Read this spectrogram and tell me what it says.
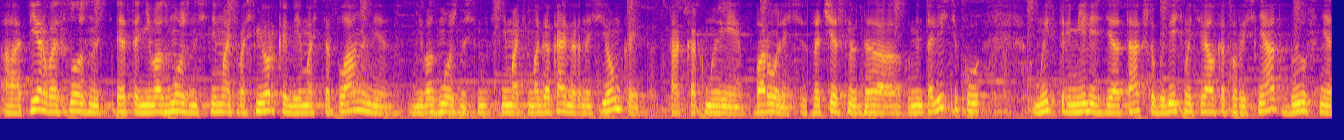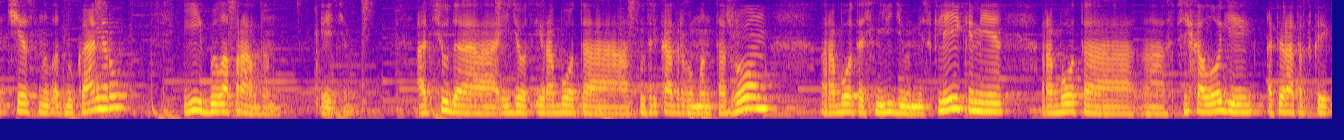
А первая сложность – это невозможность снимать восьмерками и мастер-планами, невозможность снимать многокамерной съемкой, так как мы боролись за честную документалистику, мы стремились сделать так, чтобы весь материал, который снят, был снят честно в одну камеру и был оправдан этим. Отсюда идет и работа с внутрикадровым монтажом, работа с невидимыми склейками, работа э, с психологией операторской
